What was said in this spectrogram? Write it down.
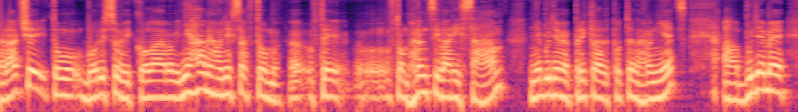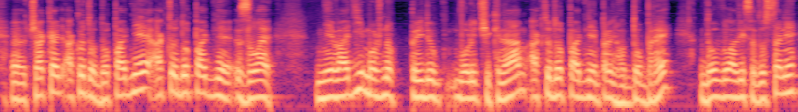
radšej tomu Borisovi Kolárovi, necháme ho, nech sa v tom, v, tej, v tom hrnci varí sám, nebudeme prikladať pod ten hrniec a budeme e, čakať, ako to dopadne. Ak to dopadne zle, nevadí, možno prídu voliči k nám, ak to dopadne pre neho dobre, do vlády sa dostane,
